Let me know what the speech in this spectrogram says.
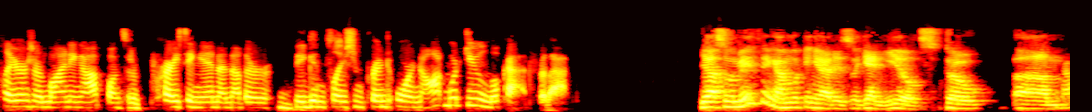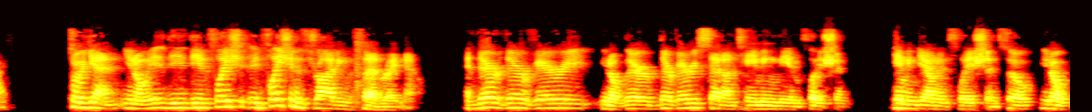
players are lining up on sort of pricing in another big inflation print or not? What do you look at for that? Yeah so the main thing i'm looking at is again yields. So um, okay. so again you know the, the inflation inflation is driving the fed right now and they're they're very you know they're they're very set on taming the inflation taming down inflation. So, you know,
